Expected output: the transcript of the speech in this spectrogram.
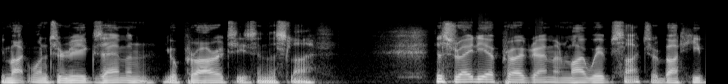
you might want to re examine your priorities in this life. This radio program and my website are about he-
